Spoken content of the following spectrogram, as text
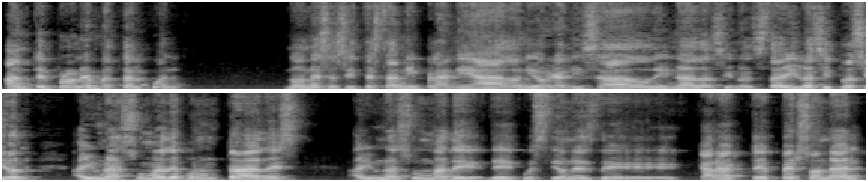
ante el problema tal cual no necesita estar ni planeado, ni organizado, ni nada, sino está ahí la situación, hay una suma de voluntades, hay una suma de, cuestiones de carácter personal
